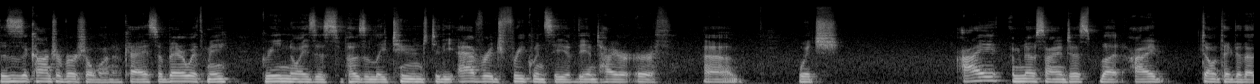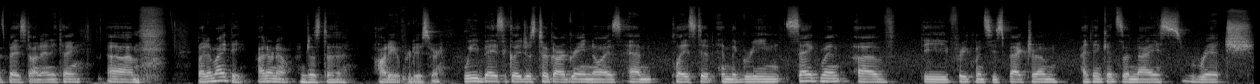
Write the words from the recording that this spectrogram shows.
This is a controversial one, okay? So bear with me. Green noise is supposedly tuned to the average frequency of the entire Earth. Um, which I am no scientist, but I don't think that that's based on anything. Um, but it might be. I don't know. I'm just a audio producer. We basically just took our green noise and placed it in the green segment of the frequency spectrum. I think it's a nice, rich,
